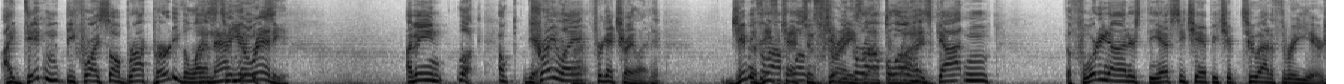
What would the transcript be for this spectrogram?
I didn't before I saw Brock Purdy the last But now two you're weeks. ready. I mean, look, oh, yeah, Trey Lance, right. forget Trey Lance. Jimmy Garoppolo, catching Jimmy strays left and Garoppolo right. has gotten the 49ers to the FC Championship two out of three years.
